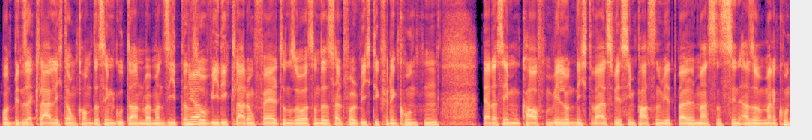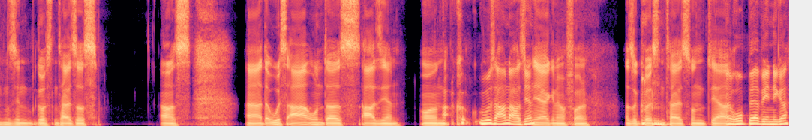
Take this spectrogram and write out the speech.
und bin sehr kleinlich, darum kommt das eben gut an, weil man sieht dann Ja. so, wie die Kleidung fällt und sowas und das ist halt voll wichtig für den Kunden, der das eben kaufen will und nicht weiß, wie es ihm passen wird, weil meistens sind, also meine Kunden sind größtenteils aus, aus äh, der USA und aus Asien und USA und Asien. ja, genau, voll. Also größtenteils und ja, Europa weniger.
